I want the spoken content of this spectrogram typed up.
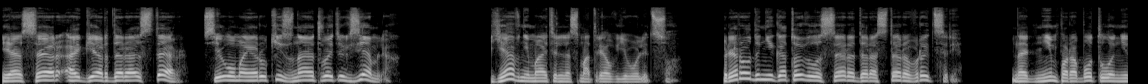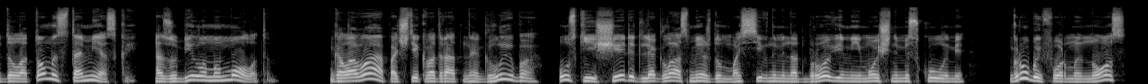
«Я сэр Агердер Эстер. Силу моей руки знают в этих землях». Я внимательно смотрел в его лицо. Природа не готовила сэра Дерастера в рыцаре. Над ним поработала не долотом и стамеской, а зубилом и молотом. Голова — почти квадратная глыба, узкие щели для глаз между массивными надбровьями и мощными скулами, грубой формы нос,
